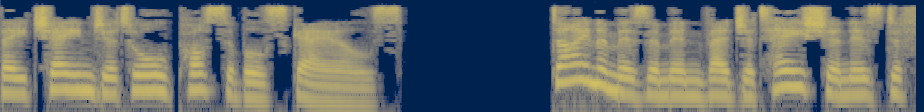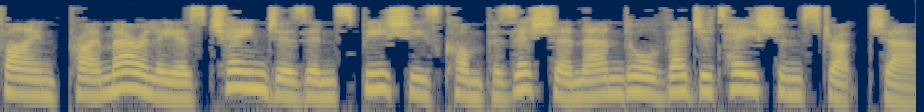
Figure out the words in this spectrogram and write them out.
they change at all possible scales. Dynamism in vegetation is defined primarily as changes in species composition and or vegetation structure.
